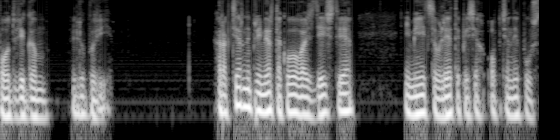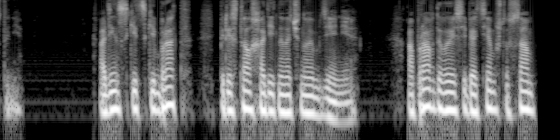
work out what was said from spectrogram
подвигом любви. Характерный пример такого воздействия имеется в летописях Оптиной пустыни. Один скитский брат перестал ходить на ночное бдение — оправдывая себя тем, что сам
